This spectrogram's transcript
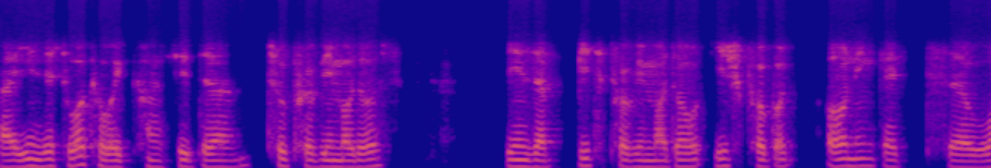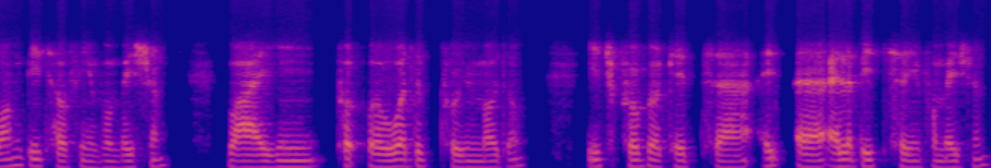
Uh, in this work, we consider two probing models. In the bit probing model, each probe only gets uh, one bit of information, while in a uh, word probing model, each probe gets uh, uh, bit information.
